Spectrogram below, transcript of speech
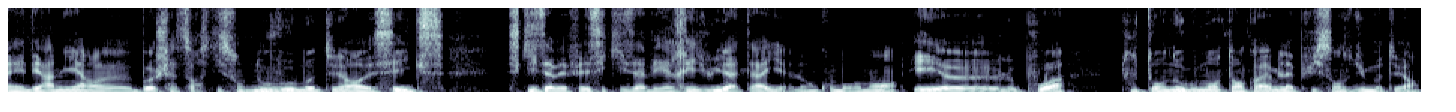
L'année dernière, euh, Bosch a sorti son nouveau moteur euh, CX. Ce qu'ils avaient fait, c'est qu'ils avaient réduit la taille, l'encombrement et euh, le poids, tout en augmentant quand même la puissance du moteur.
